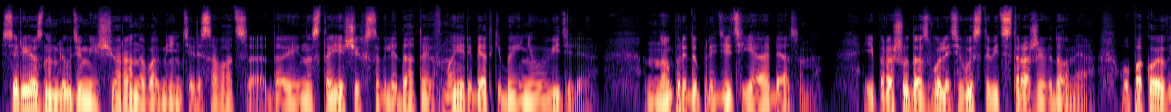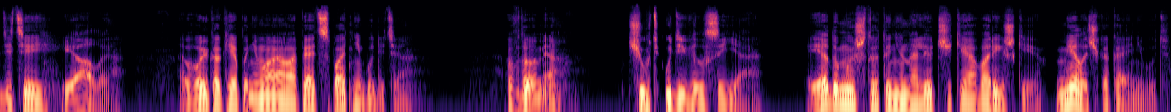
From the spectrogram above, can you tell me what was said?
Серьезным людям еще рано вами интересоваться, да и настоящих соглядатаев мои ребятки бы и не увидели. Но предупредить я обязан. И прошу дозволить выставить стражей в доме, упокоив детей и Аллы. Вы, как я понимаю, опять спать не будете? В доме? Чуть удивился я. Я думаю, что это не налетчики, а воришки. Мелочь какая-нибудь.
